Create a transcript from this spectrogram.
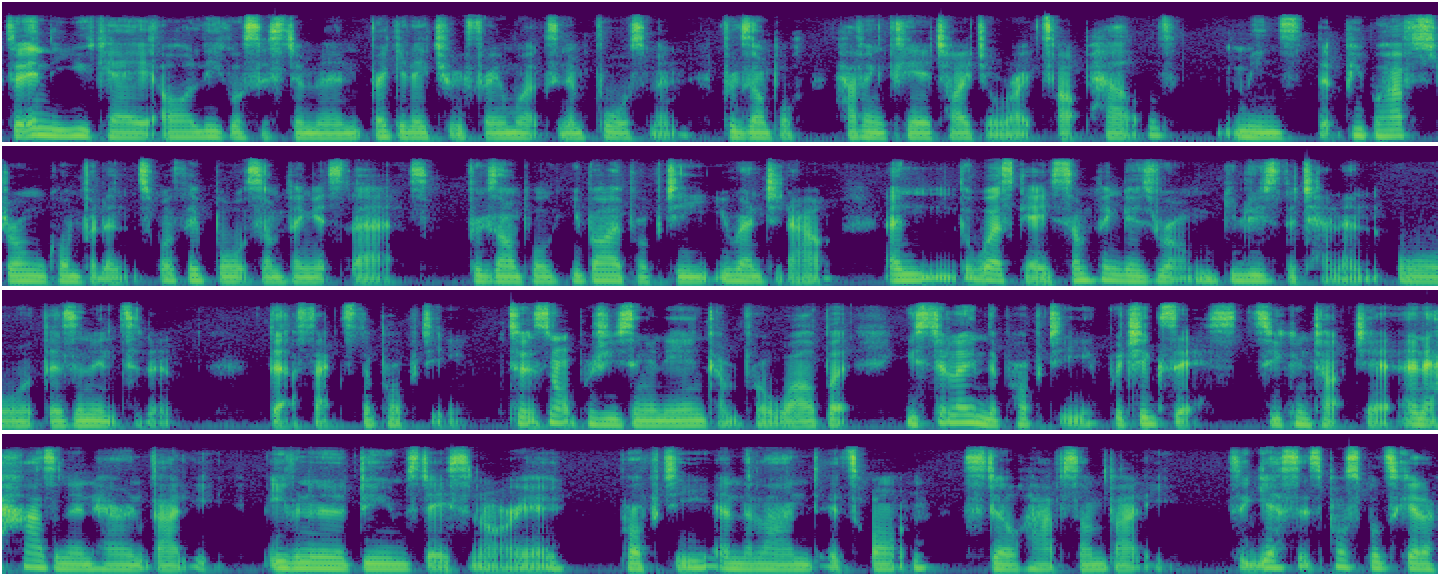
So, in the UK, our legal system and regulatory frameworks and enforcement, for example, having clear title rights upheld, means that people have strong confidence once they've bought something, it's theirs. For example, you buy a property, you rent it out, and the worst case, something goes wrong, you lose the tenant, or there's an incident that affects the property. So it's not producing any income for a while, but you still own the property, which exists, you can touch it, and it has an inherent value. Even in a doomsday scenario, property and the land it's on still have some value. So, yes, it's possible to get a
